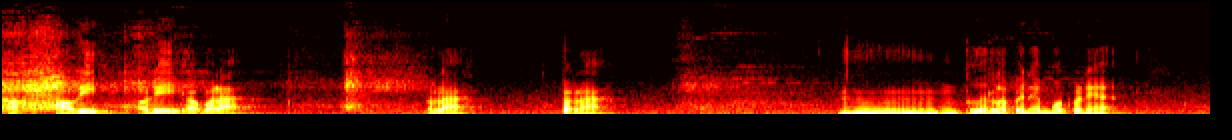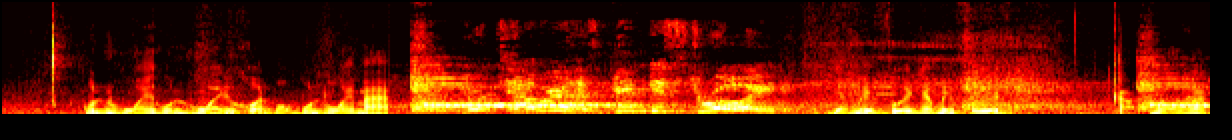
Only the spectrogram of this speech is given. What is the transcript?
เอาเอาดิเอาดิเอาปะล่ะปะล่ะปะล่ะอืมเพื่อนเราไปไหนหมดวะเนี่ยหุนหวยหุนหวยทุกคนผมหุนหวยมาก Your tower has been destroyed. ยังไม่ฟื้นยังไม่ฟื้น กลับเมืองกัน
